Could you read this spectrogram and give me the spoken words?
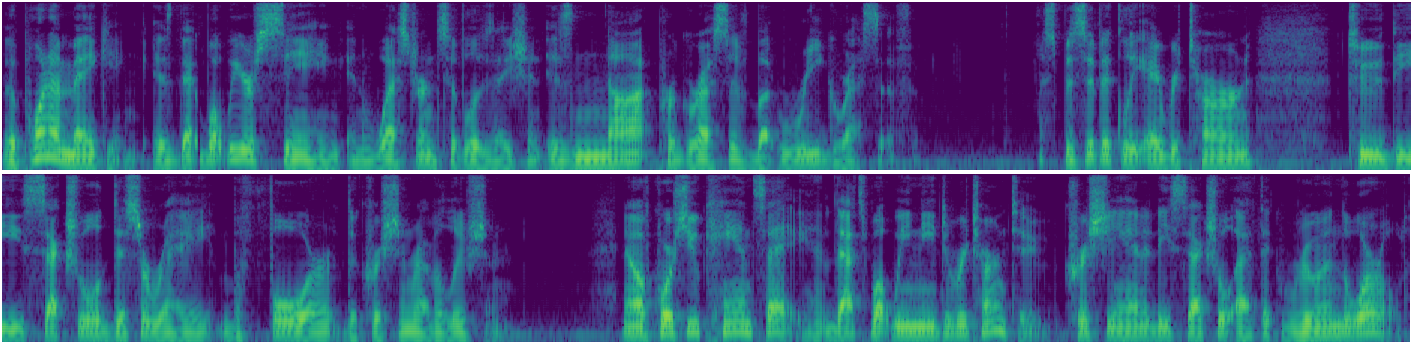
The point I'm making is that what we are seeing in Western civilization is not progressive but regressive specifically a return to the sexual disarray before the Christian Revolution. Now, of course, you can say that's what we need to return to. Christianity, sexual ethic ruined the world.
